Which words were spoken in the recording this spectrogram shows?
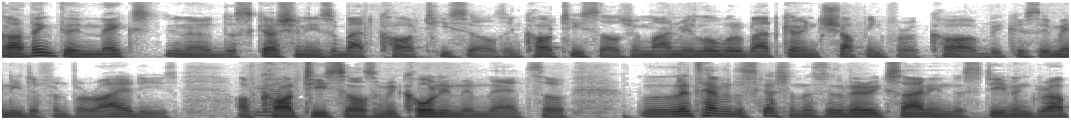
So I think the next, you know, discussion is about CAR T cells, and CAR T cells remind me a little bit about going shopping for a car because there are many different varieties of yeah. CAR T cells, and we're calling them that. So let's have a discussion. This is a very exciting. The Stephan Grupp,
